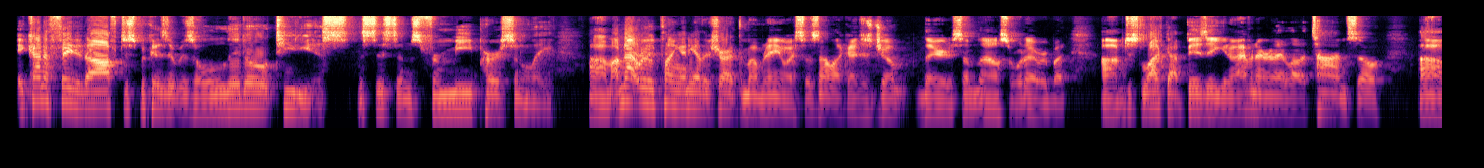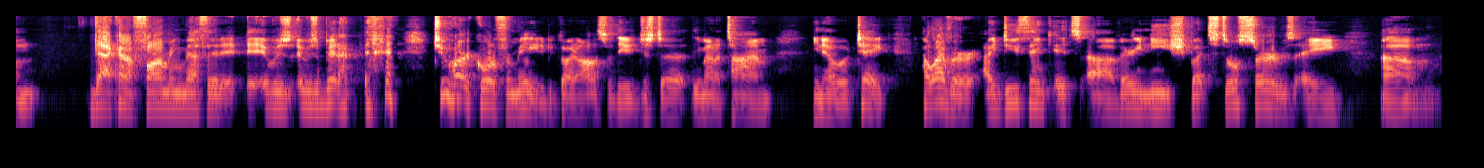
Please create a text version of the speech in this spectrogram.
it kind of faded off just because it was a little tedious the systems for me personally. Um, I'm not really playing any other shard at the moment anyway, so it's not like I just jump there to something else or whatever. But um, just life got busy. You know, I haven't really had a lot of time, so um, that kind of farming method it, it was it was a bit too hardcore for me to be quite honest with you. Just uh, the amount of time you know it would take. However, I do think it's uh, very niche, but still serves a um,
